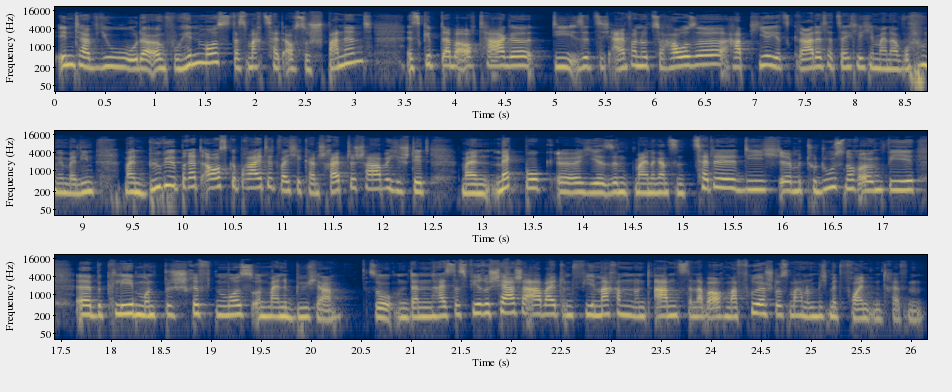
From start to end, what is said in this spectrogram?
Interview oder irgendwo hin muss. Das macht es halt auch so spannend. Es gibt aber auch Tage, die sitze ich einfach nur zu Hause, habe hier jetzt gerade tatsächlich in meiner Wohnung in Berlin mein Bügelbrett ausgebreitet, weil ich hier keinen Schreibtisch habe. Hier steht mein MacBook, äh, hier sind meine ganzen ganzen Zettel, die ich äh, mit To-Dos noch irgendwie äh, bekleben und beschriften muss und meine Bücher. So, und dann heißt das viel Recherchearbeit und viel machen und abends dann aber auch mal früher Schluss machen und mich mit Freunden treffen.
